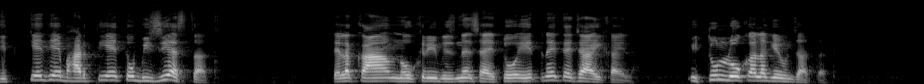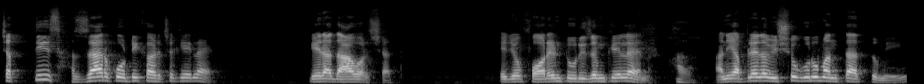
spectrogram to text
तितके जे भारतीय आहे तो बिझी असतात. त्याला काम नोकरी बिझनेस आहे. तो येत नाही त्याच्या ऐकायला. इथून लोकाला घेऊन जातात. छत्तीस हजार कोटी खर्च केला आहे गेल्या दहा वर्षात. हे जो फॉरेन टुरिझम केलं आहे ना आणि आपल्याला विश्वगुरू म्हणतात तुम्ही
